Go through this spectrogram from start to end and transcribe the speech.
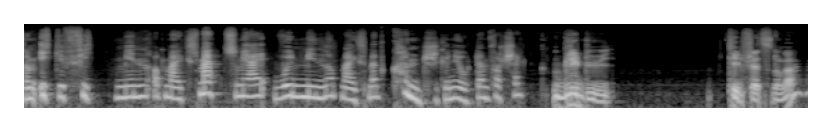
Som ikke fikk min oppmerksomhet. Jeg, hvor min oppmerksomhet kanskje kunne gjort en forskjell. Blir du tilfreds noen gang?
